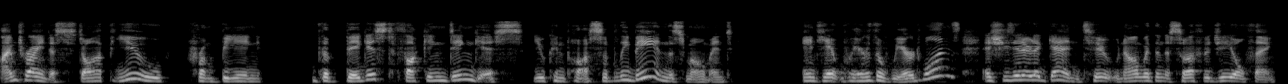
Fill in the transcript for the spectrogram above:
I'm trying to stop you from being the biggest fucking dingus you can possibly be in this moment. And yet we're the weird ones? And she did it again, too, not with an esophageal thing.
